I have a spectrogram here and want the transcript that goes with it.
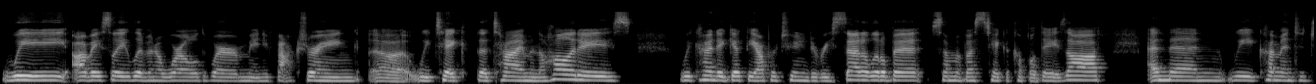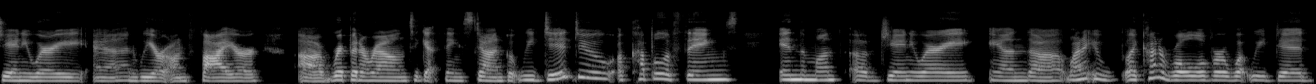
We obviously live in a world where manufacturing uh we take the time in the holidays we kind of get the opportunity to reset a little bit. Some of us take a couple of days off, and then we come into January and we are on fire, uh, ripping around to get things done. But we did do a couple of things in the month of January. And uh, why don't you like kind of roll over what we did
